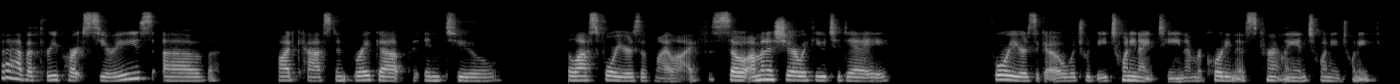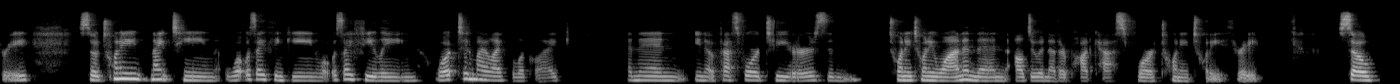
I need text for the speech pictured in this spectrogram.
kind of have a three part series of podcast and break up into the last four years of my life. So I'm going to share with you today four years ago, which would be 2019. I'm recording this currently in 2023. So, 2019, what was I thinking? What was I feeling? What did my life look like? And then, you know, fast forward two years in 2021, and then I'll do another podcast for 2023. So,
